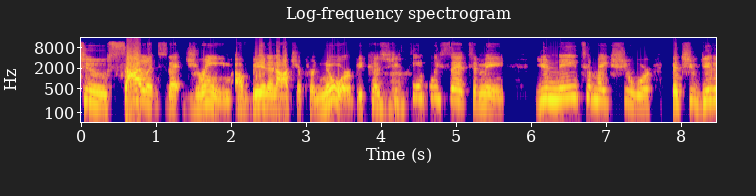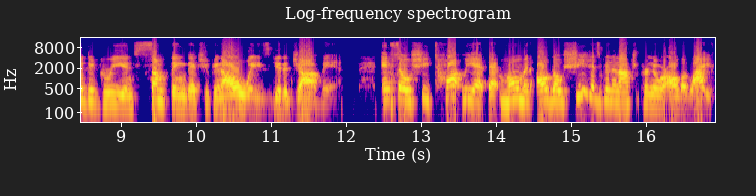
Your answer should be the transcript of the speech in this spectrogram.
to silence that dream of being an entrepreneur because mm-hmm. she simply said to me, you need to make sure that you get a degree in something that you can always get a job in. And so she taught me at that moment, although she has been an entrepreneur all her life,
